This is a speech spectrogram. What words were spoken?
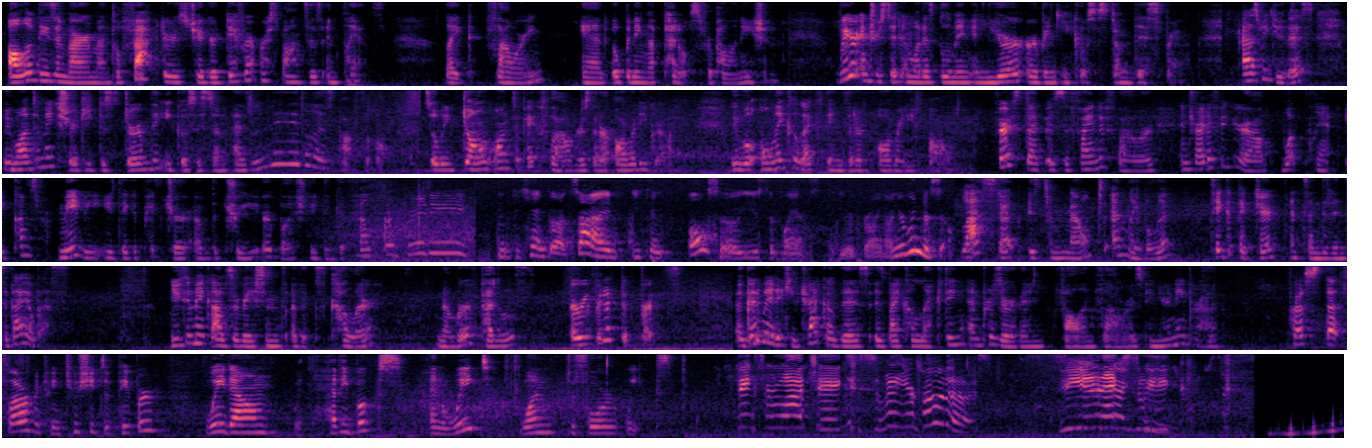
All of these environmental factors trigger different responses in plants, like flowering and opening up petals for pollination. We're interested in what is blooming in your urban ecosystem this spring. As we do this, we want to make sure to disturb the ecosystem as little as possible. So we don't want to pick flowers that are already growing. We will only collect things that have already fallen. First step is to find a flower and try to figure out what plant it comes from. Maybe you take a picture of the tree or bush you think it fell from. So pretty. And if you can't go outside, you can also use the plants that you are growing on your windowsill. Last step is to mount and label it, take a picture, and send it into BioBus. You can make observations of its color, number of petals, or reproductive parts. A good way to keep track of this is by collecting and preserving fallen flowers in your neighborhood. Press that flower between two sheets of paper, weigh down with heavy books, and wait one to four weeks. Thanks for watching. Submit your photos. See you next week.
